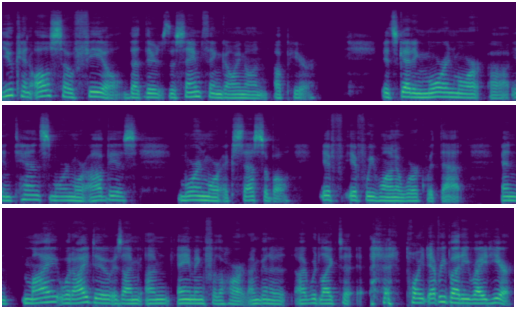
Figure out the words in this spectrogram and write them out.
you can also feel that there's the same thing going on up here. It's getting more and more uh, intense more and more obvious more and more accessible if if we want to work with that. And my what i do is i'm i'm aiming for the heart. I'm gonna i would like to point everybody right here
